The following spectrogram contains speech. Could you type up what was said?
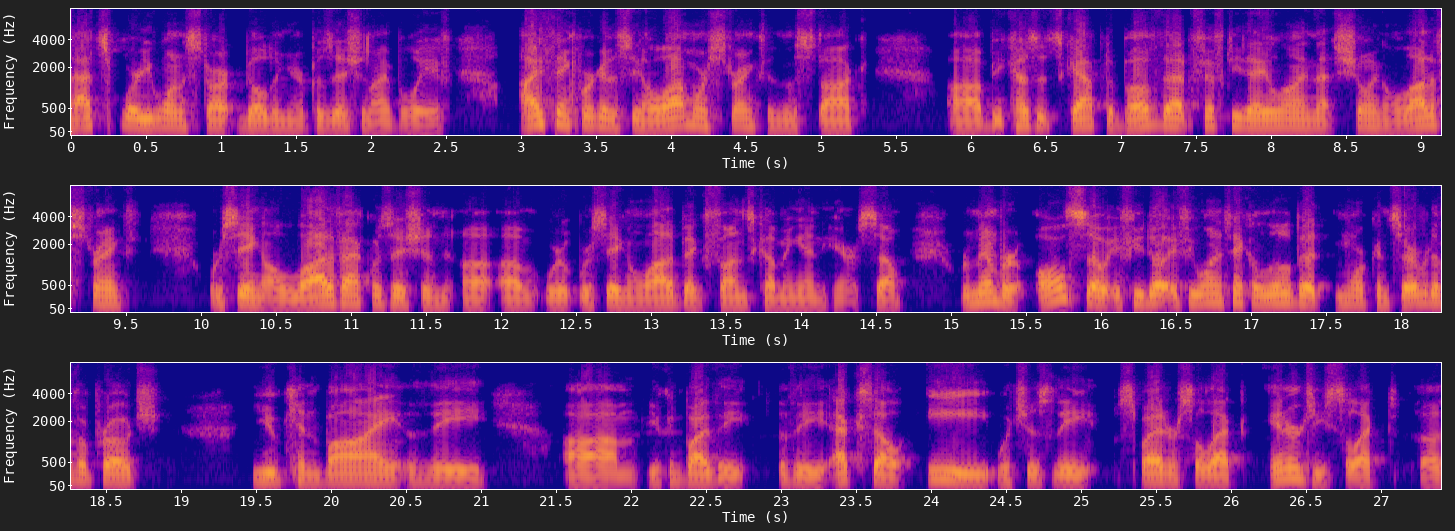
that's where you want to start building your position, I believe. I think we're going to see a lot more strength in the stock uh, because it's gapped above that 50 day line. That's showing a lot of strength. We're seeing a lot of acquisition. Uh, we're, we're seeing a lot of big funds coming in here. So remember, also, if you don't, if you want to take a little bit more conservative approach, you can buy the um, you can buy the the XLE, which is the Spider Select Energy Select uh,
